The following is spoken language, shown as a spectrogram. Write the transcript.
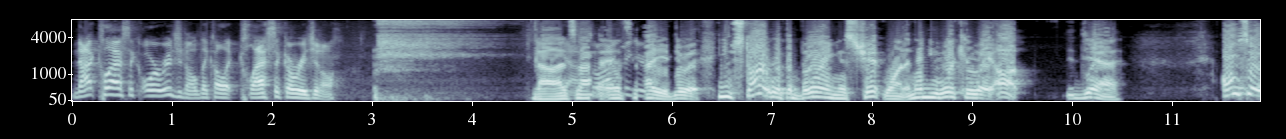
not classic or original. They call it classic original. no, that's Yeah, not so that's figured- how you do it. You start with the boringest shit one, and then you work your way up. Yeah. Also,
